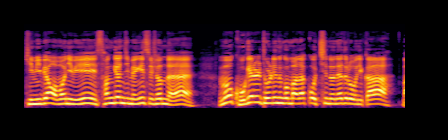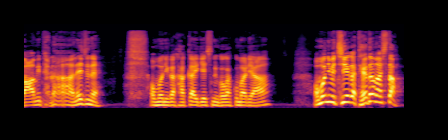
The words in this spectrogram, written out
김희병 어머님이 성견지명이 쓰셨네. 뭐 고개를 돌리는 곳마다 꽃이 눈에 들어오니까 마음이 편안해지네. 어머니가 가까이 계시는 것 같고 말이야. 어머님의 지혜가 대단하시다.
